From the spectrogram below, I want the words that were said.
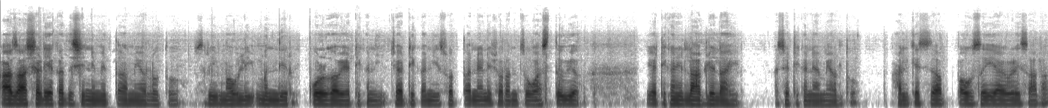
आज आषाढी एकादशीनिमित्त आम्ही आलो होतो श्री माऊली मंदिर कोळगाव या ठिकाणी. ज्या ठिकाणी स्वतः ज्ञानेश्वरांचं वास्तव्य या ठिकाणी लाभलेलं आहे अशा ठिकाणी आम्ही आलो होतो हलक्याचा पाऊसही यावेळेस आला.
